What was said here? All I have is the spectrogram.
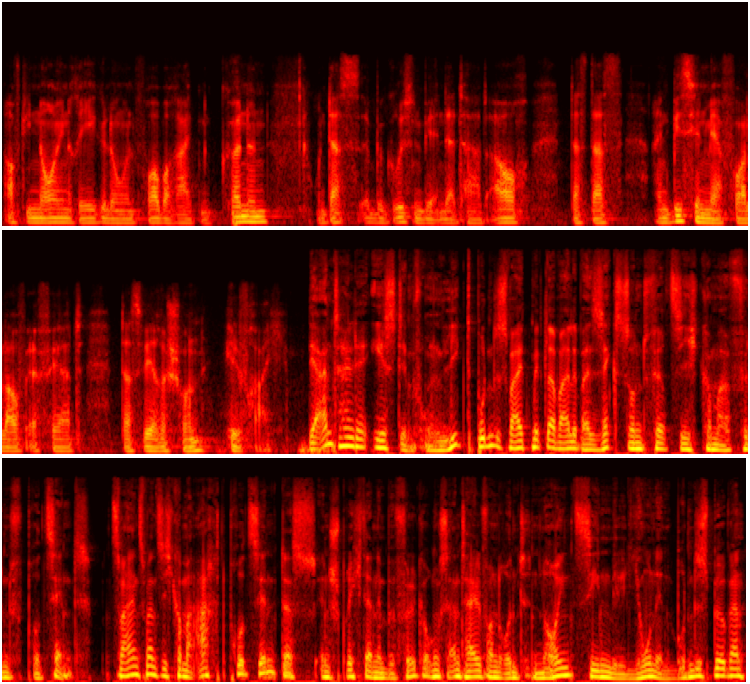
auf die neuen Regelungen vorbereiten können. Und das begrüßen wir in der Tat auch, dass das ein bisschen mehr Vorlauf erfährt, das wäre schon hilfreich. Der Anteil der Erstimpfungen liegt bundesweit mittlerweile bei 46,5 Prozent. 22,8 Prozent, das entspricht einem Bevölkerungsanteil von rund 19 Millionen Bundesbürgern,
